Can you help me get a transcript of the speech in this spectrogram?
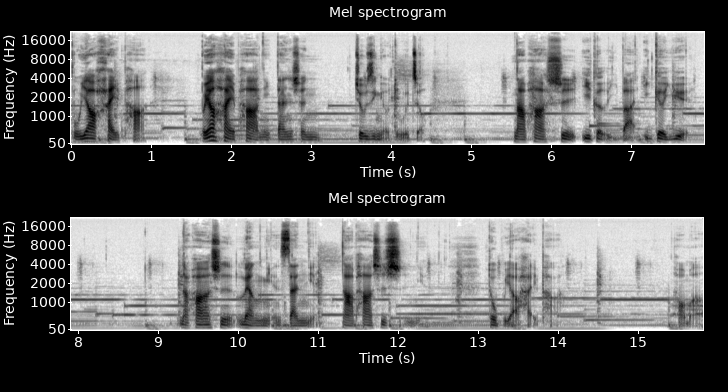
不要害怕，不要害怕你单身究竟有多久，哪怕是一个礼拜、一个月。哪怕是两年、三年，哪怕是十年，都不要害怕，好吗？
